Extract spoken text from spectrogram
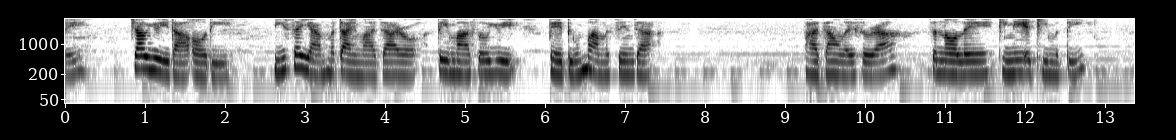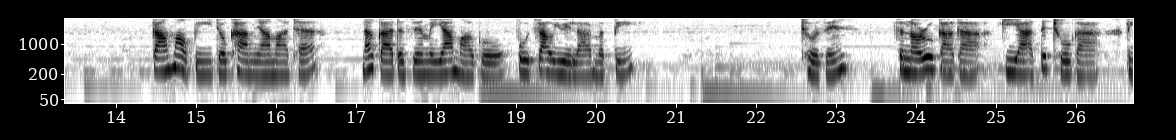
လည်းကြောက်ရွေတာအော်သည် နီးစက်ရာမှတ်တိုင်မှာကြတော့တေမာဆိုး၍ဘယ်သူမှမစင်းကြဘာကြောင့်လဲဆိုတာကျွန်တော်လည်းဒီနေ့အထိမသိကားမှောက်ပြီးဒုက္ခများမှထက်နောက်ကတစင်မရမှာကိုပိုကြောက်၍လားမသိထိုစဉ်ကျွန်တော်တို့ကားကဂီယာအစ်စ်ထိုးကလီ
